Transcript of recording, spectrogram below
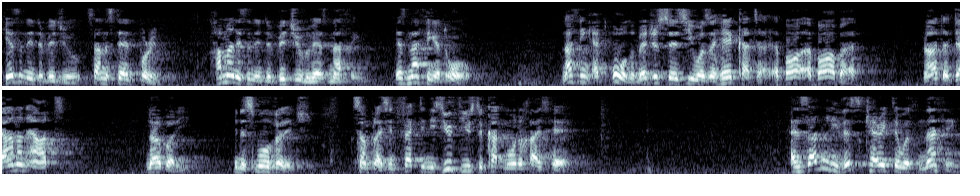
Here's an individual. Let's understand Purim. Haman is an individual who has nothing. He has nothing at all. Nothing at all. The Medrash says he was a hair cutter, a, bar, a barber, right? A down and out nobody in a small village, someplace. In fact, in his youth, he used to cut Mordechai's hair. And suddenly, this character with nothing,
